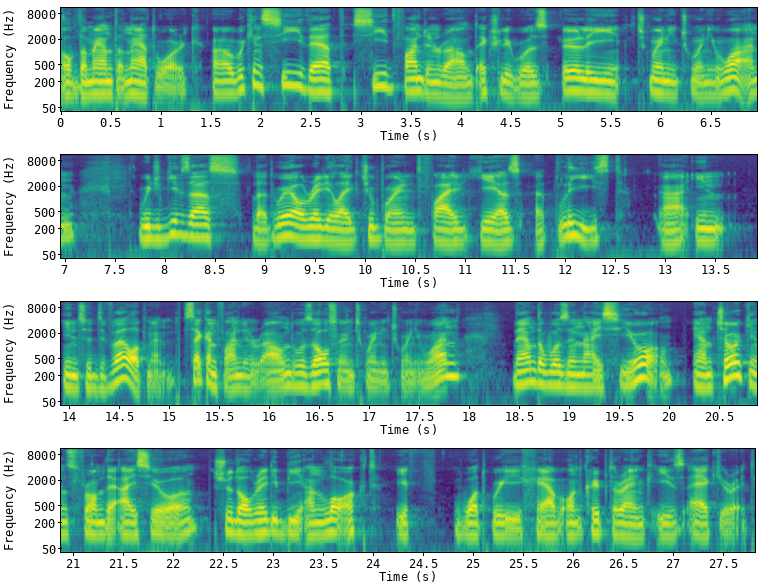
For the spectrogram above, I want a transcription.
of the Manta network, uh, we can see that seed funding round actually was early 2021, which gives us that we're already like 2.5 years at least uh, in into development. Second funding round was also in 2021, then there was an ICO, and tokens from the ICO should already be unlocked if what we have on CryptoRank is accurate.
